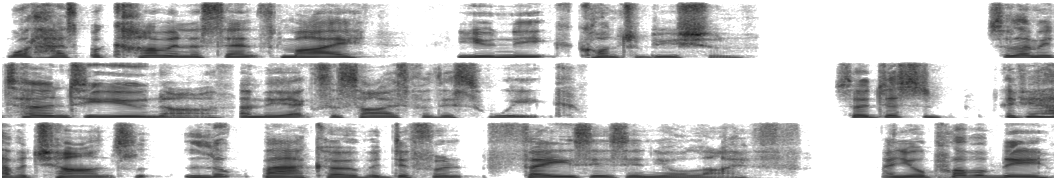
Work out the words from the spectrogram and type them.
what has become, in a sense, my unique contribution. So let me turn to you now and the exercise for this week. So, just if you have a chance, look back over different phases in your life, and you're probably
